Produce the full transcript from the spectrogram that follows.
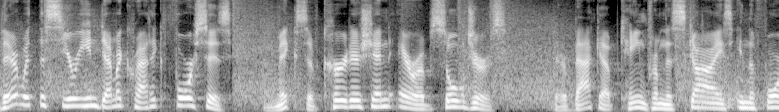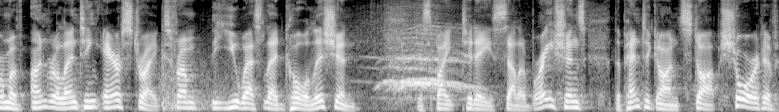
They're with the Syrian Democratic Forces, a mix of Kurdish and Arab soldiers. Their backup came from the skies in the form of unrelenting airstrikes from the U.S. led coalition. Despite today's celebrations, the Pentagon stopped short of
